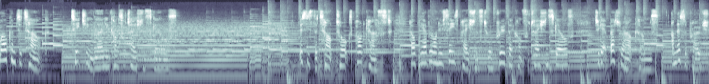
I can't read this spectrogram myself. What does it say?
Welcome to TALC, Teaching and Learning Consultation Skills. This is the TALC Talks podcast, helping everyone who sees patients to improve their consultation skills, to get better outcomes, and this approach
